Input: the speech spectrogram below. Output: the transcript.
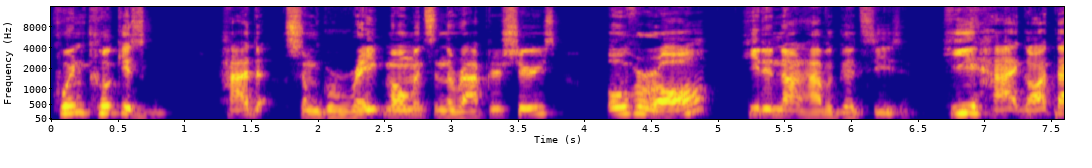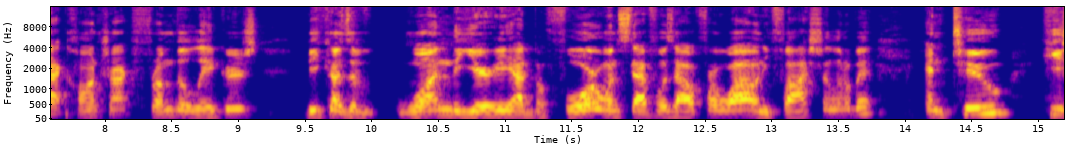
Quinn Cook has had some great moments in the Raptors series. Overall, he did not have a good season. He had got that contract from the Lakers because of one the year he had before when Steph was out for a while and he flashed a little bit, and two he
